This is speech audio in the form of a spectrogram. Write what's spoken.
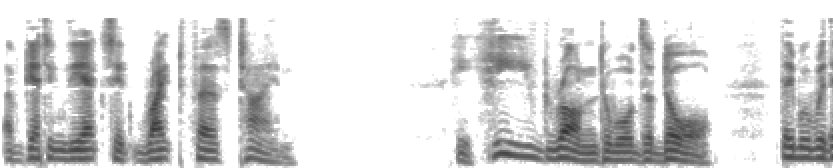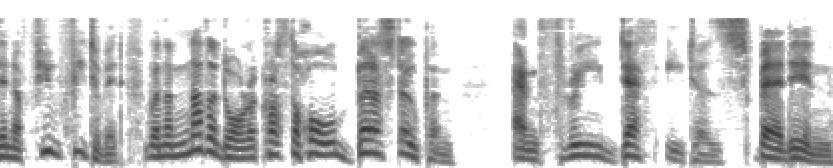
of getting the exit right first time. He heaved Ron towards a door. They were within a few feet of it when another door across the hall burst open, and three Death Eaters sped in,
